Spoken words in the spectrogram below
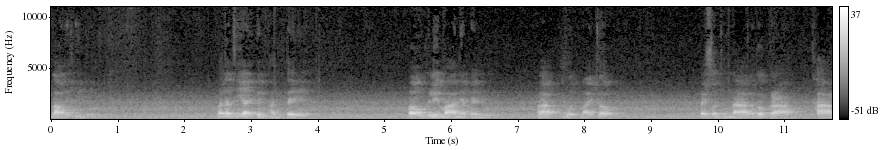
เล่าในที่นี้ พระนันทิยะเป็นพันเตพระองคุลิมาเนี่ยเป็นพระบวชใหม่ก็ไปสนทนาแล้วก็กราบถาม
